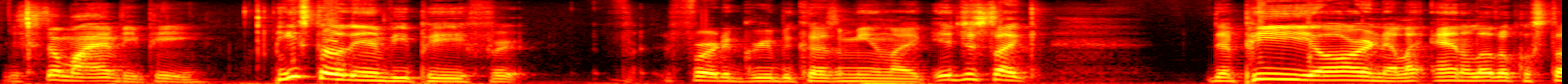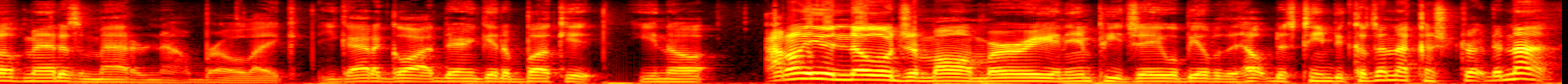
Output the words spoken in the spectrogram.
You're still my MVP. he's still the MVP for for, for a degree because I mean, like it's just like the PER and the analytical stuff, man, doesn't matter now, bro. Like you got to go out there and get a bucket. You know, I don't even know if Jamal Murray and MPJ will be able to help this team because they're not construct. They're not.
